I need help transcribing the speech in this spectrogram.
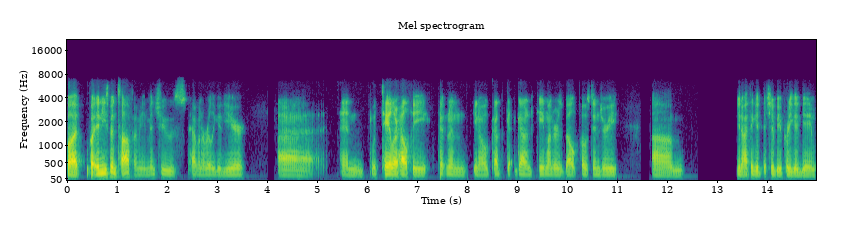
but but and he's been tough. I mean, Minshew's having a really good year, uh, and with Taylor healthy, Pittman, you know, got got a game under his belt post injury. Um, you know, I think it, it should be a pretty good game.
